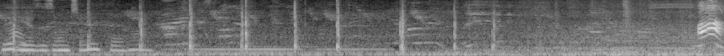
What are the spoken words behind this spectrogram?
Yeah, he has his own swimming pool, huh? Ah!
